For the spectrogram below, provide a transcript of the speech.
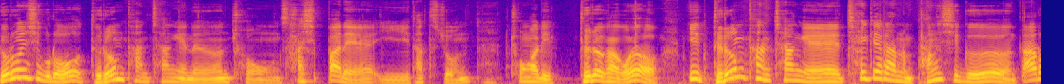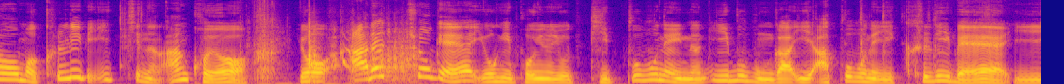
이런 식으로 드럼 탄창에는 총 40발의 이 다트존 총알이 들어가고요. 이 드럼 탄창에 체결하는 방식은 따로 뭐 클립이 있지는 않고요. 요 아래쪽에 여기 보이는 요 뒷부분에 있는 이 부분과 이 앞부분의 이 클립에 이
